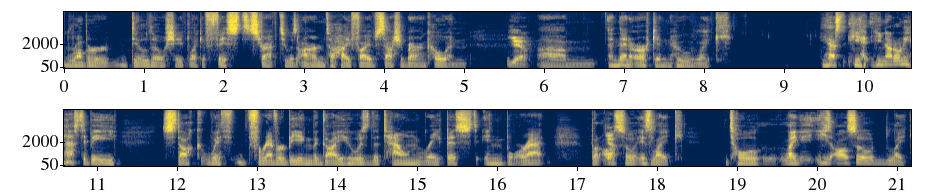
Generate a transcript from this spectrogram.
rubber dildo shaped like a fist strapped to his arm to high five Sacha Baron Cohen. Yeah. Um, and then Erkin, who like he has he he not only has to be stuck with forever being the guy who was the town rapist in Borat, but Yeah. also is like told like he's also like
